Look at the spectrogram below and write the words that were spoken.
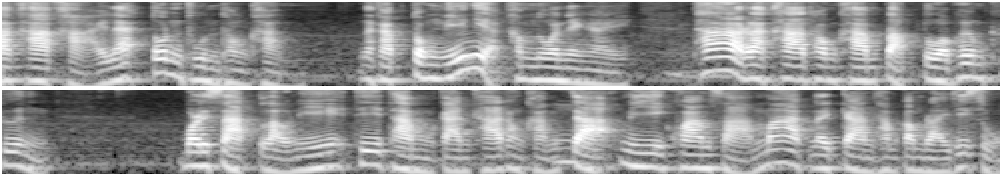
ราคาขายและต้นทุนทองคำนะครับ ตรงนี้เนี่ยคำนวณยังไง ถ้าราคาทองคำปรับตัวเพิ่มขึ้น บริษัทเหล่านี้ที่ทำการค้าทองคำอืมจะมีความสามารถในการทำกำไรที่สูง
